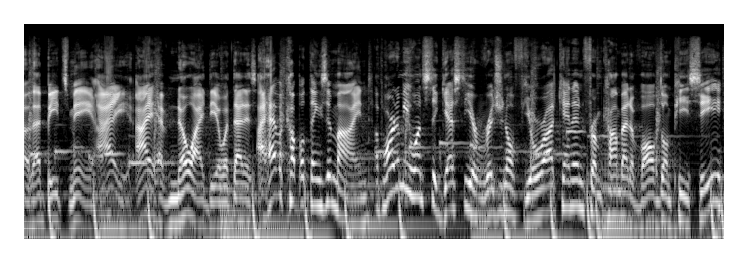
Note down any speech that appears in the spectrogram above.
Oh, that beats me. I I have no idea what that is. I have a couple things in mind. A part of me wants to guess the original fuel rod cannon from Combat Evolved on PC,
